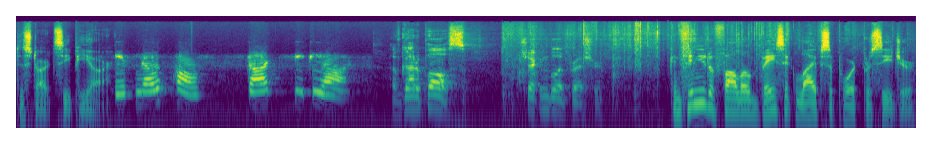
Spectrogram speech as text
to start CPR. If no pulse, start CPR. I've got a pulse. Checking blood pressure. Continue to follow basic life support procedure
